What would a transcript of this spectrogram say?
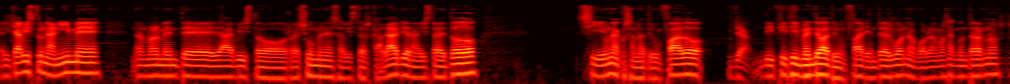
el que ha visto un anime normalmente ha visto resúmenes, ha visto Escalation, ha visto de todo. Si una cosa no ha triunfado, Ya. difícilmente va a triunfar. Y entonces, bueno, volvemos a encontrarnos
